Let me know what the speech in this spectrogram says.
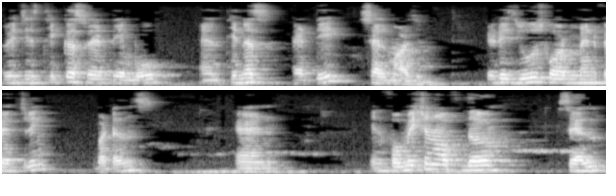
which is thickest at the umbo and thinnest at the cell margin. It is used for manufacturing buttons and in formation of the cell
